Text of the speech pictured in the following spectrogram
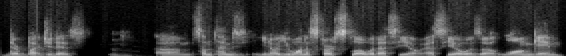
their budget is. Mm-hmm. Um, sometimes you know you want to start slow with SEO. SEO is a long game,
